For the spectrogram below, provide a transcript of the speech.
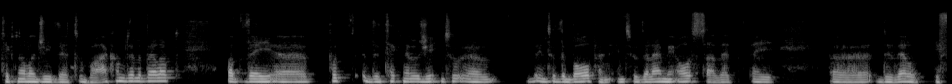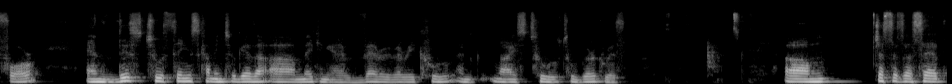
technology that Wacom developed, but they uh, put the technology into uh, into the ballpen, into the Lamy AL-star that they uh, developed before. And these two things coming together are making a very, very cool and nice tool to work with. Um, just as I said,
